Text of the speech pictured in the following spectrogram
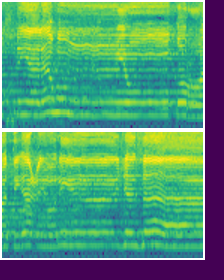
أخفي لهم من قرة أعين جزاء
